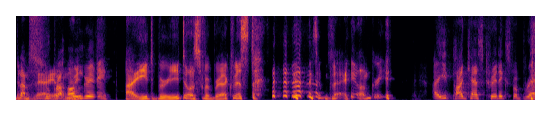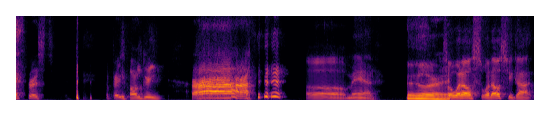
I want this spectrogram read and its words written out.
And I'm super hungry. I eat burritos for breakfast. I'm very hungry. I eat podcast critics for breakfast. I'm very hungry. Ah! oh man. All right. So what else? What else you got?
